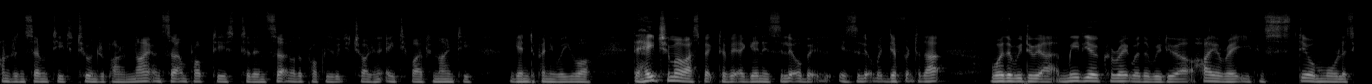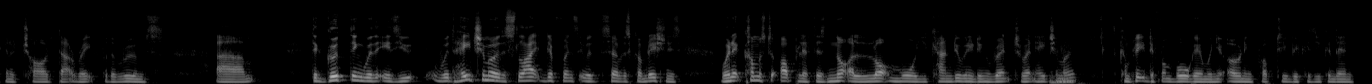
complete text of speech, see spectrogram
170 to 200 pound a night on certain properties to then certain other properties which are charging 85 to 90 again depending where you are the hmo aspect of it again is a little bit is a little bit different to that whether we do it at a mediocre rate whether we do it at a higher rate you can still more or less going to charge that rate for the rooms um, the good thing with it is you with hmo the slight difference with service accommodation is when it comes to uplift there's not a lot more you can do when you're doing rent to rent hmo Mhm. it's a completely different ball game when you're owning property because you can then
